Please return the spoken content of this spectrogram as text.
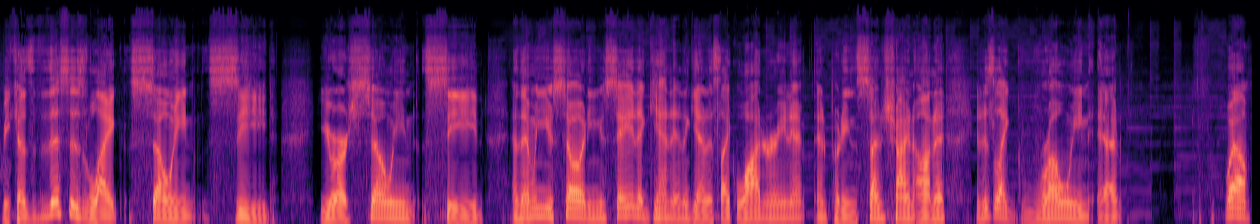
because this is like sowing seed. You are sowing seed. And then when you sow it and you say it again and again, it's like watering it and putting sunshine on it. It is like growing it. Well,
